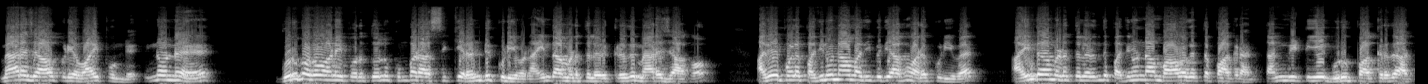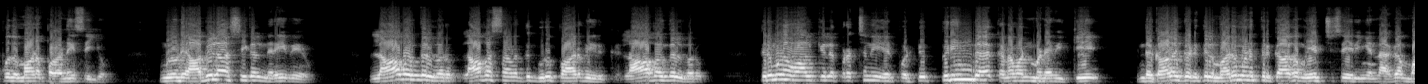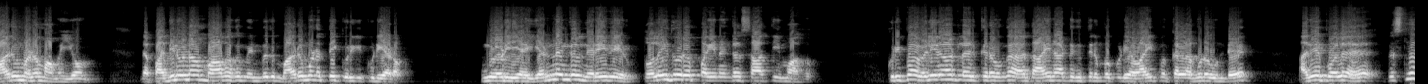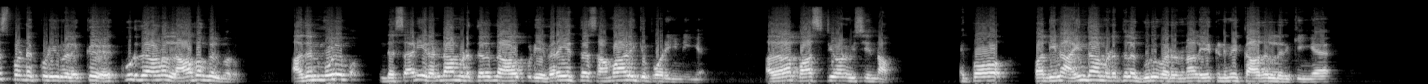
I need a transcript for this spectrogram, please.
மேரேஜ் ஆகக்கூடிய வாய்ப்பு உண்டு. இன்னொன்னு குரு பகவானை பொறுத்தவரை கும்பராசிக்கு ரெண்டு குடியவன். ஐந்தாம் இடத்துல இருக்கிறது மேரேஜ் ஆகும். அதே போல பதினொன்னாம் அதிபதியாகவும் வரக்கூடியவர் ஐந்தாம் இடத்துல இருந்து பதினொன்னாம் பாவகத்தை பார்க்கிறார். தன் வீட்டையே குரு பார்க்கறது அற்புதமான பலனை செய்யும். உங்களுடைய அபிலாஷைகள் நிறைவேறும். லாபங்கள் வரும். லாபஸ்தானத்துக்கு குரு பார்வை இருக்கு. லாபங்கள் வரும். திருமண வாழ்க்கையில பிரச்சனை ஏற்பட்டு பிரிந்த கணவன் மனைவிக்கு இந்த காலகட்டத்தில் மறுமணத்திற்காக முயற்சி செய்றீங்கன்னாக மறுமணம் அமையும். இந்த பதினொன்றாம் பாவகம் என்பது மறுமணத்தை குறிக்கக்கூடிய இடம். உங்களுடைய எண்ணங்கள் நிறைவேறும். தொலைதூர பயணங்கள் சாத்தியமாகும். குறிப்பா வெளிநாட்டுல இருக்கிறவங்க தாய்நாட்டுக்கு திரும்பக்கூடிய வாய்ப்புகள்லாம் கூட உண்டு. அதே போல பிசினஸ் பண்ணக்கூடியவர்களுக்கு கூடுதலான லாபங்கள் வரும். அதன் மூலம் இந்த சனி இரண்டாம் இடத்துல இருந்து ஆகக்கூடிய விரயத்தை சமாளிக்க போறீங்க நீங்க. அதெல்லாம் பாசிட்டிவான விஷயம் தான் இப்போ பாத்தீங்கன்னா ஐந்தாம் இடத்துல குரு வர்றதுனால ஏற்கனவே காதல் இருக்கீங்க.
